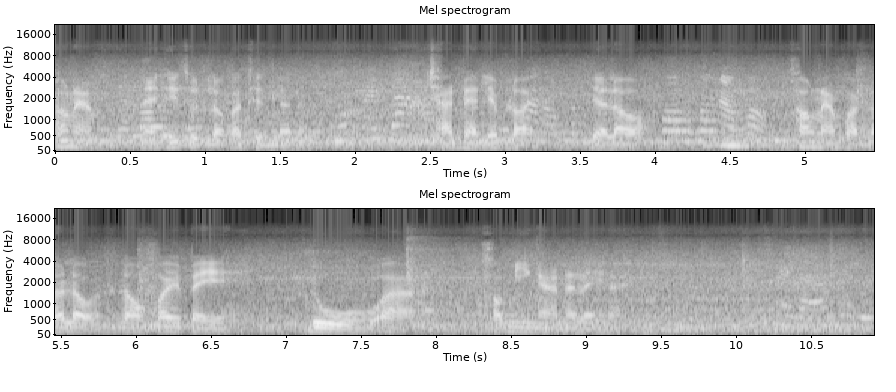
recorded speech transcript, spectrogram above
ห้องน้ำในที่สุดเราก็ถึงแล้วนะชาร์จแบตเรียบร้อย เดี๋ยวเราห้องน้ำบอกเข้าห้องน้ำก่อนแล้วเราเราค่อยไปดูว่าเขามีงานอะไรนะใช่แล้วไม่รู้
